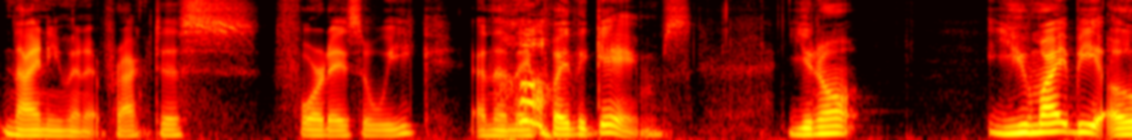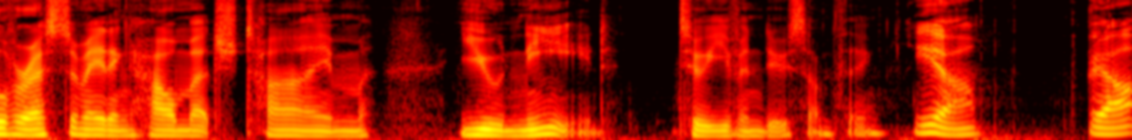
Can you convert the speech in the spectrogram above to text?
90 minute practice four days a week and then Huh. they play the games you don't you might be overestimating how much time you need to even do something Yeah. Yeah.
